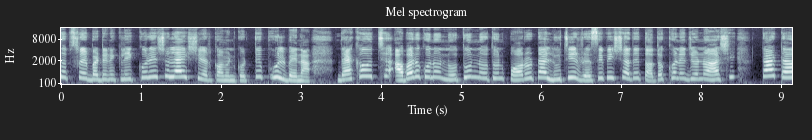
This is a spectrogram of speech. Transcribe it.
সাবস্ক্রাইব বাটনে ক্লিক করে এসে লাইক শেয়ার কমেন্ট করতে ভুলবে না। দেখা হচ্ছে আবারও কোনো নতুন নতুন পরোটা, লুচির রেসিপির সাথে। ততক্ষণের জন্য আসি। টাটা!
